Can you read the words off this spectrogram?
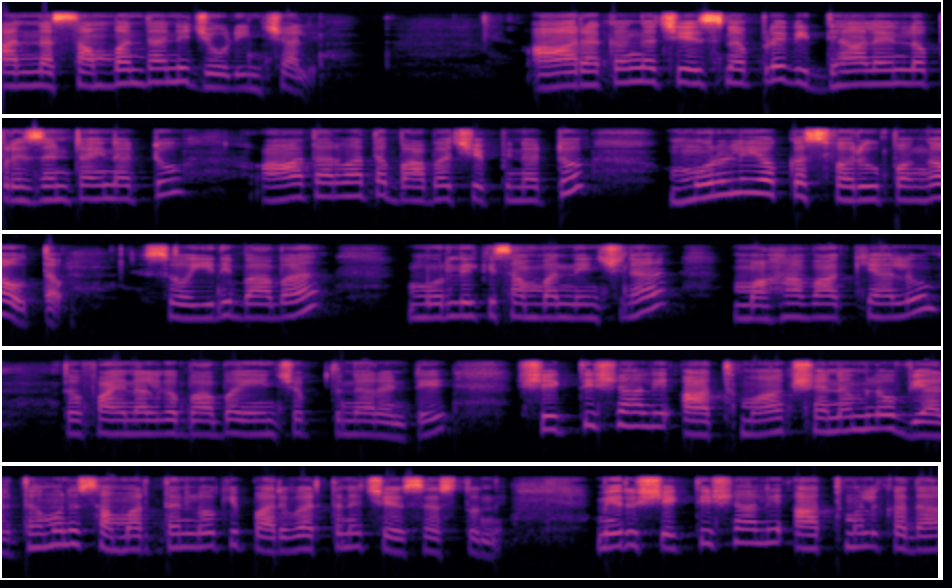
అన్న సంబంధాన్ని జోడించాలి. ఆ రకంగా చేసినప్పుడే విద్యాలయంలో ప్రజెంట్ అయినట్టు ఆ తర్వాత బాబా చెప్పినట్టు మురళి యొక్క స్వరూపంగా అవుతాం. సో ఇది బాబా మురళికి సంబంధించిన మహావాక్యాలు. తో ఫైనల్గా బాబా ఏం చెప్తున్నారంటే శక్తిశాలి ఆత్మ క్షణంలో వ్యర్థమును సమర్థంలోకి పరివర్తన చేసేస్తుంది. మీరు శక్తిశాలి ఆత్మలు కదా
